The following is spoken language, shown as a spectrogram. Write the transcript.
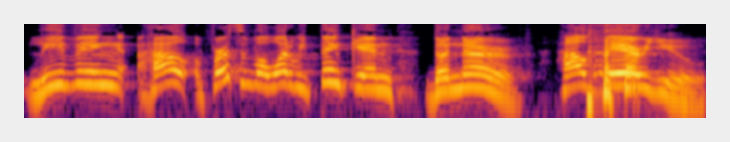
Leaving how first of all, what are we thinking? The nerve. How dare you?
